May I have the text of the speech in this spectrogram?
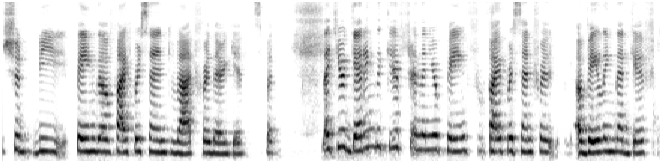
should be paying the 5% vat for their gifts but like you're getting the gift and then you're paying 5% for availing that gift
